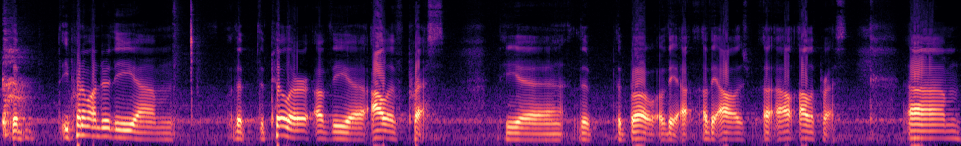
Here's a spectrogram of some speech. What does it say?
the he put him under the, um, the, the pillar of the uh, olive press, the, uh, the, the bow of the, of the olive, uh, olive press. Um,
